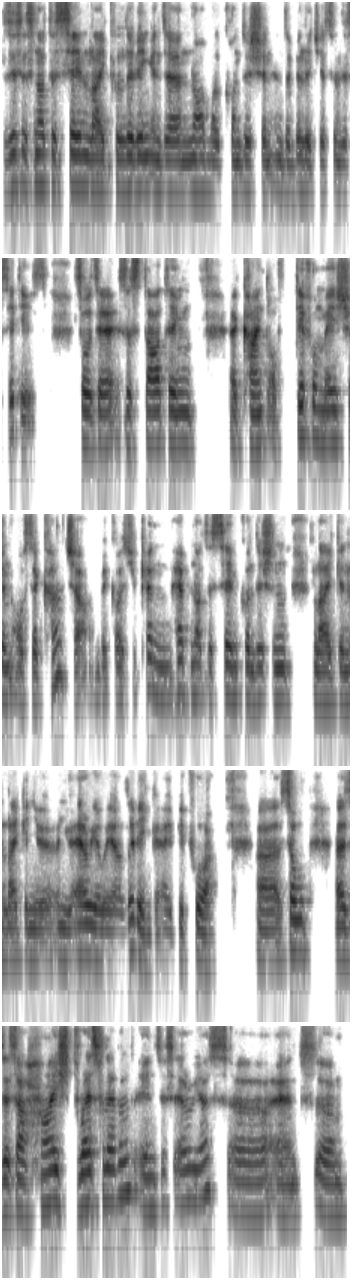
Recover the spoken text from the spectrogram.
This is not the same like living in the normal condition in the villages and the cities. So there is a starting a kind of deformation of the culture because you can have not the same condition like in like in your in your area where you're living uh, before. Uh, so uh, there's a high stress level in these areas, uh, and um,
